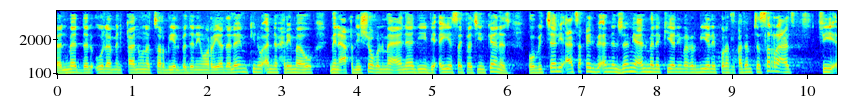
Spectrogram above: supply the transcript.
المادة الأولى من قانون التربية البدنية والرياضة. لا يمكن أن نحرمه من عقد شغل مع نادي بأي صفة كانت وبالتالي أعتقد بأن الجامعة الملكية المغربية لكرة القدم تسرعت في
